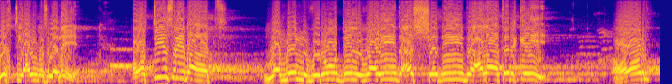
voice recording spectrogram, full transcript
یہ اختیاری مسئلہ نہیں ہے۔ اور تیسری بات، وَمِن وُرُودِ الْوَعِيدِ الشَّدِيدِ عَلَى تَرْكِهِ۔ اور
